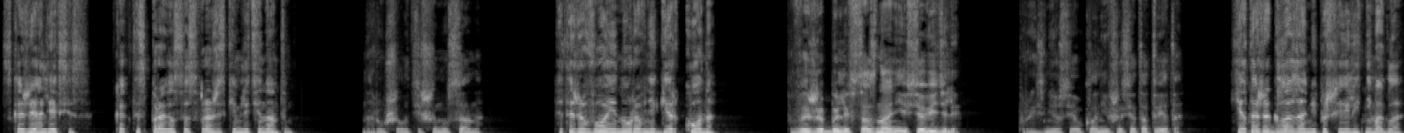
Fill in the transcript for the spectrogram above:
«Скажи, Алексис, как ты справился с вражеским лейтенантом?» — нарушила тишину Сана. «Это же воин уровня Геркона!» «Вы же были в сознании и все видели!» — произнес я, уклонившись от ответа. «Я даже глазами пошевелить не могла.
